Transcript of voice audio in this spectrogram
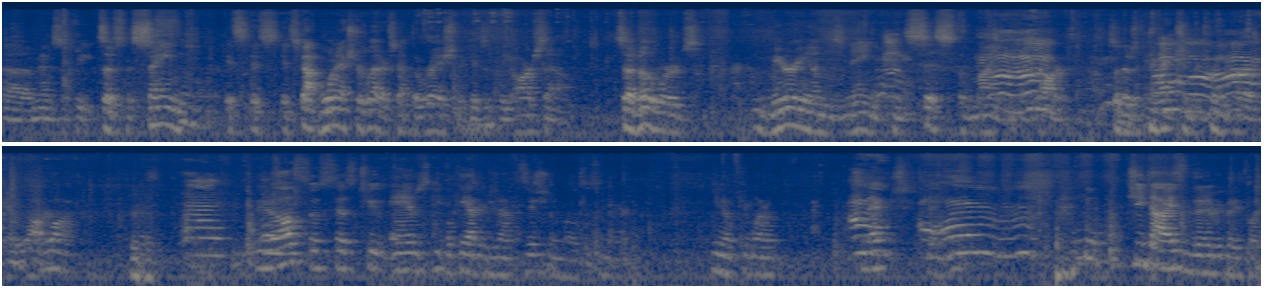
uh, Mem Sofit. So it's the same. It's it's it's got one extra letter. It's got the Resh that gives it the R sound. So in other words, Miriam's name consists of my name, daughter. So there's a connection between her and water. Water. And It also says too, and people gathered in opposition to Moses and Aaron. You know, if you wanna connect things. She dies and then everybody's like,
